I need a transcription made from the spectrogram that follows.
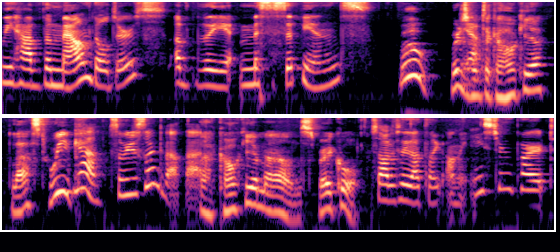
We have the mound builders of the Mississippians. Woo! We just Yeah. went to Cahokia last week. Yeah, so we just learned about that. Uh, Cahokia Mounds. Very cool. So obviously that's like on the eastern part.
